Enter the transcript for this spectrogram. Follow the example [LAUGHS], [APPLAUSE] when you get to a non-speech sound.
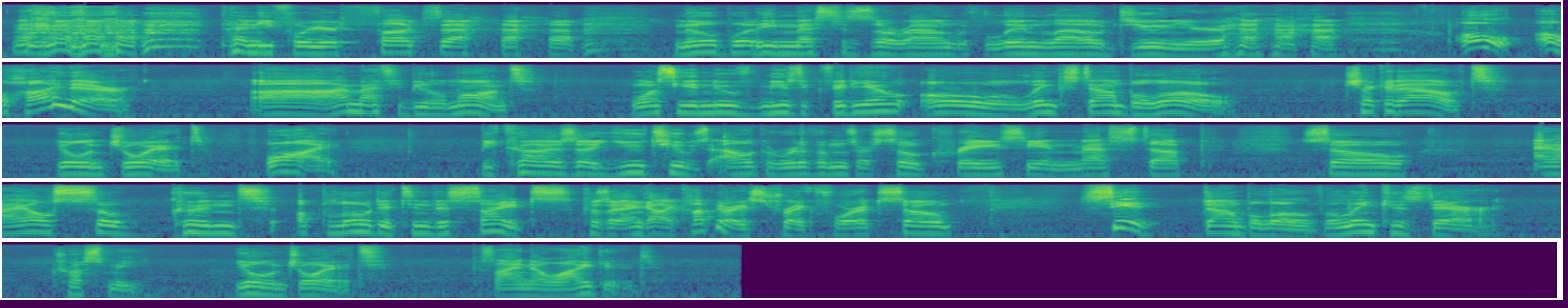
[LAUGHS] Penny for your thoughts. [LAUGHS] Nobody messes around with Lin Lao Jr. [LAUGHS] oh, oh, hi there. Uh, I'm Matthew B. Lamont. Want to see a new music video? Oh, links down below. Check it out. You'll enjoy it. Why? Because uh, YouTube's algorithms are so crazy and messed up. So, and I also couldn't upload it in this site because I got a copyright strike for it. So, see it down below. The link is there. Trust me, you'll enjoy it. Because I know I did.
